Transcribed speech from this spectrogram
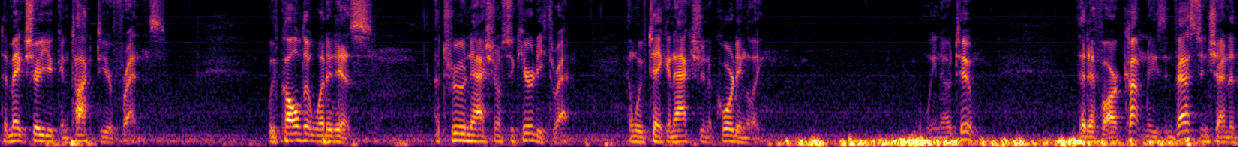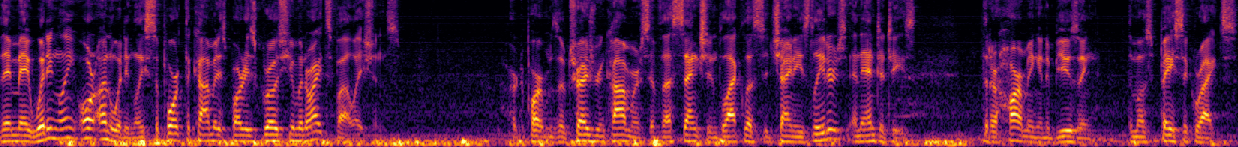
to make sure you can talk to your friends. We've called it what it is a true national security threat, and we've taken action accordingly. We know, too, that if our companies invest in China, they may wittingly or unwittingly support the Communist Party's gross human rights violations. Our departments of Treasury and Commerce have thus sanctioned blacklisted Chinese leaders and entities that are harming and abusing the most basic rights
